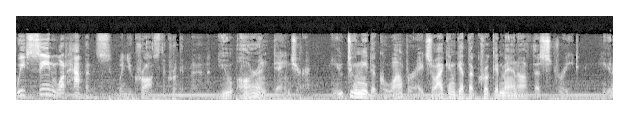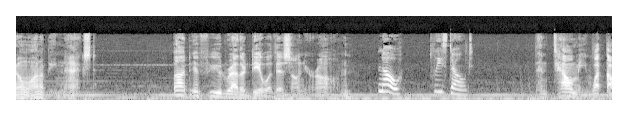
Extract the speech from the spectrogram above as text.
We've seen what happens when you cross the Crooked Man. You are in danger. You two need to cooperate so I can get the crooked man off the street. You don't want to be next. But if you'd rather deal with this on your own, No, please don't. then tell me what the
